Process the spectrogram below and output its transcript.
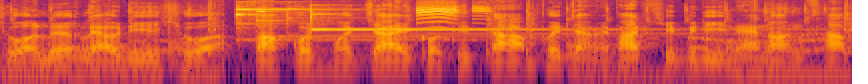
ชัวเลือกแล้วดีชัวฝากกดหัวใจกดติดตาม เพื่อจะไม่พลาดคลิปดีๆแน่นอนครับ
